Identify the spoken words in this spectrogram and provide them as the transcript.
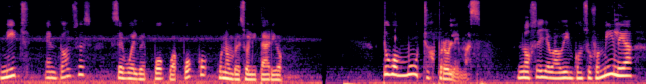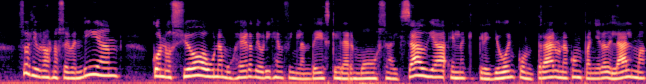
Nietzsche, entonces, se vuelve poco a poco un hombre solitario. Tuvo muchos problemas. No se llevaba bien con su familia, sus libros no se vendían, conoció a una mujer de origen finlandés que era hermosa y sabia, en la que creyó encontrar una compañera del alma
